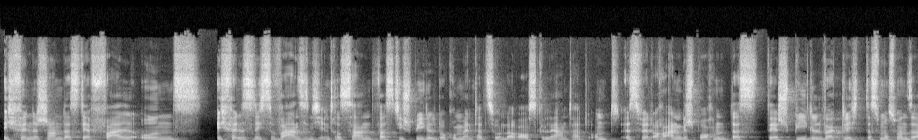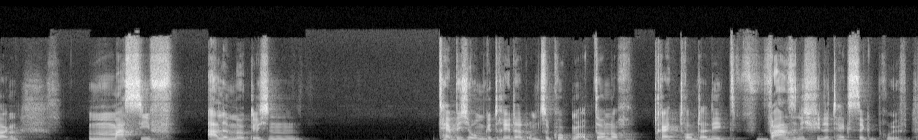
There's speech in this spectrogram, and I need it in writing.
ich finde schon, dass der Fall uns, ich finde es nicht so wahnsinnig interessant, was die Spiegel-Dokumentation daraus gelernt hat. Und es wird auch angesprochen, dass der Spiegel wirklich, das muss man sagen, massiv alle möglichen Teppiche umgedreht hat, um zu gucken, ob da noch Dreck drunter liegt. Wahnsinnig viele Texte geprüft.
